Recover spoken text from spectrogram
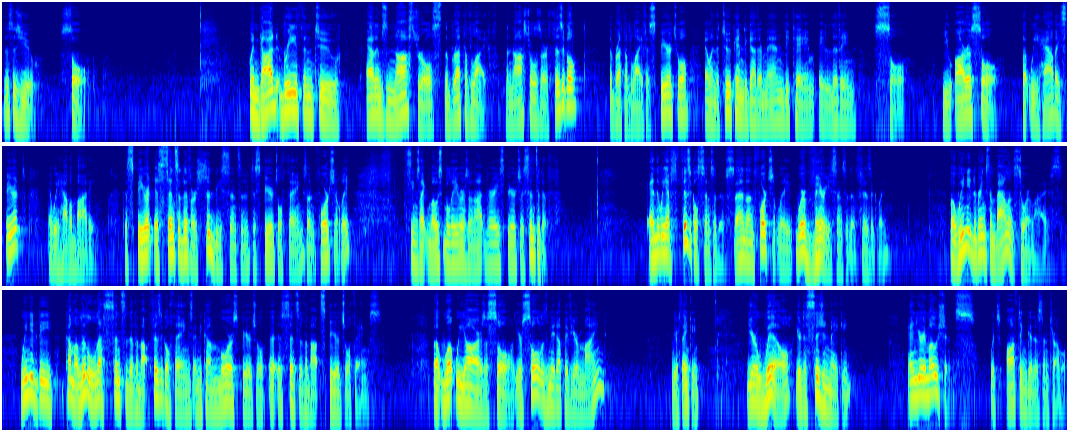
This is you, soul. When God breathed into Adam's nostrils the breath of life, the nostrils are physical, the breath of life is spiritual, and when the two came together, man became a living soul. You are a soul, but we have a spirit and we have a body. The spirit is sensitive or should be sensitive to spiritual things. Unfortunately, it seems like most believers are not very spiritually sensitive. And then we have physical sensitives. And unfortunately, we're very sensitive physically. But we need to bring some balance to our lives. We need to be, become a little less sensitive about physical things and become more spiritual, uh, sensitive about spiritual things. But what we are is a soul. Your soul is made up of your mind, your thinking, your will, your decision making, and your emotions, which often get us in trouble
